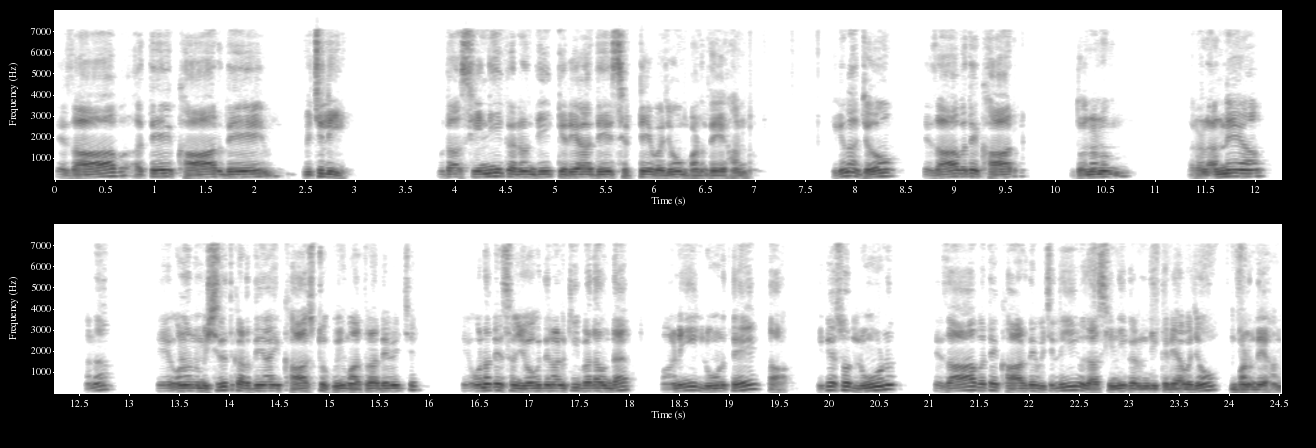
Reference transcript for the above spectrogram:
ਤੇਜ਼ਾਬ ਅਤੇ ਖਾਰ ਦੇ ਵਿਚਲੀ ਉਦਾਸੀਨੀਕਰਨ ਦੀ ਕਿਰਿਆ ਦੇ ਸਿੱਟੇ ਵਜੋਂ ਬਣਦੇ ਹਨ। ਠੀਕ ਹੈ ਨਾ? ਜਦੋਂ ਤੇਜ਼ਾਬ ਅਤੇ ਖਾਰ ਦੋਨਾਂ ਨੂੰ ਰਲਾਉਂਦੇ ਆ ਹਨਾ? ਤੇ ਉਹਨਾਂ ਨੂੰ ਮਿਸ਼ਰਿਤ ਕਰਦੇ ਆ ਇੱਕ ਖਾਸ ਢੁਕਵੀਂ ਮਾਤਰਾ ਦੇ ਵਿੱਚ, ਤੇ ਉਹਨਾਂ ਦੇ ਸੰਯੋਗ ਦੇ ਨਾਲ ਕੀ ਪੈਦਾ ਹੁੰਦਾ ਪਾਣੀ, ਲੂਣ ਤੇ ਤਾਪ ਠੀਕ ਹੈ? ਸੋ ਲੂਣ, ਤੇਜ਼ਾਬ ਅਤੇ ਖਾਰ ਦੇ ਵਿਚਲੀ ਉਦਾਸੀਨੀਕਰਨ ਦੀ ਕਿਰਿਆ ਵਜੋਂ ਬਣਦੇ ਹਨ।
